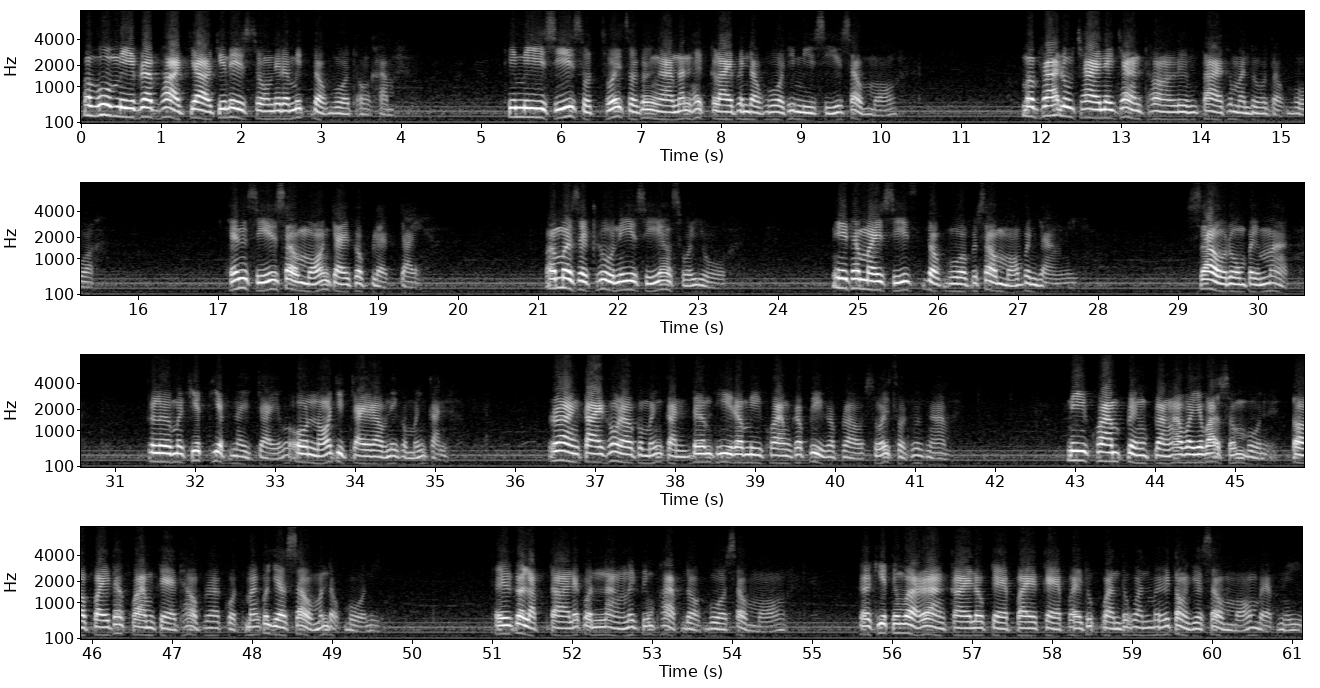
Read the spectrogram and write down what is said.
พระผู้มีพระภาคเจ้าจึงได้ทรงเนรมิตดอกบัวทองคำที่มีสีสดสวยสดก็งามนั้นให้กลายเป็นดอกบัวที่มีสีเศร้าหมอง เมื่อพระลูกชายในช่างทองลืมตาขึ้นมาดูดอกบัว เห็นสีเศร้าหมองใจก็แปลกใจ ว่าเมื่อสักครู่นี้สียังสวยอยู่ นี่ทำไมสีดอกบัวไปเศร้าหมองเป็นอย่างนี้ เศร้าลงไปมาก ก็เลยมาคิดเทียบในใจ ว่าโอ้หนอจิตใจเรานี่ก็เหมือนกัน ร่างกายของเราก็เหมือนกัน เดิมทีเรามีความกระปรี้กระเปร่า สวยสดงดงาม มีความเปล่งปลั่งอวัยวะสมบูรณ์ ต่อไปถ้าความแก่เท่าปรากฏ มันก็จะเศร้ามันดอกบัวนี่ เธอก็หลับตาแล้วก็นั่งนึกถึงภาพดอกบัวเศร้าหมอง ก็คิดถึงว่าร่างกายเราแก่ไปแก่ไปทุกวันทุกวันไม่ต้องจะเศร้าหมองแบบนี้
